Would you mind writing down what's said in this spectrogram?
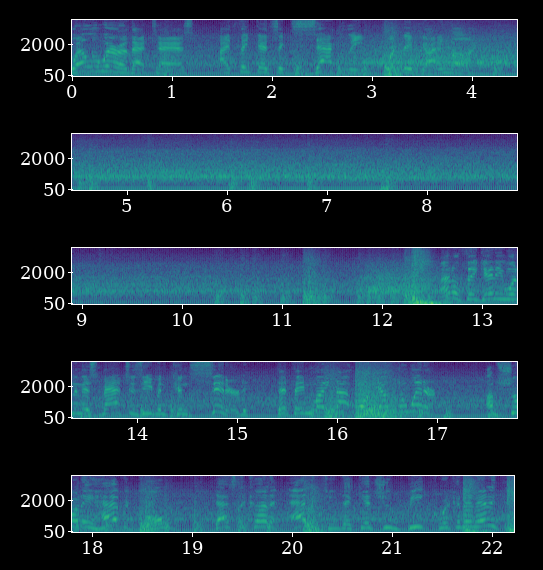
well aware of that, Taz. I think that's exactly what they've got in mind. Don't think anyone in this match has even considered that they might not walk out the winner. I'm sure they have it, Cole. That's the kind of attitude that gets you beat quicker than anything.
